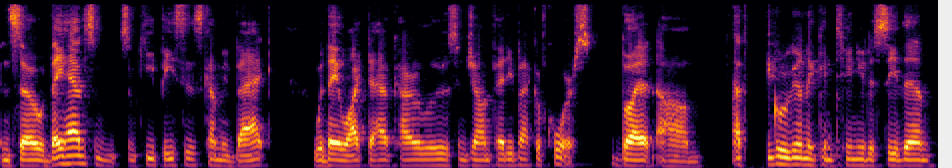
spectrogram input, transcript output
And so they have some some key pieces coming back. Would they like to have Kira Lewis and John Petty back? Of course, but um, I think we're going to continue to see them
